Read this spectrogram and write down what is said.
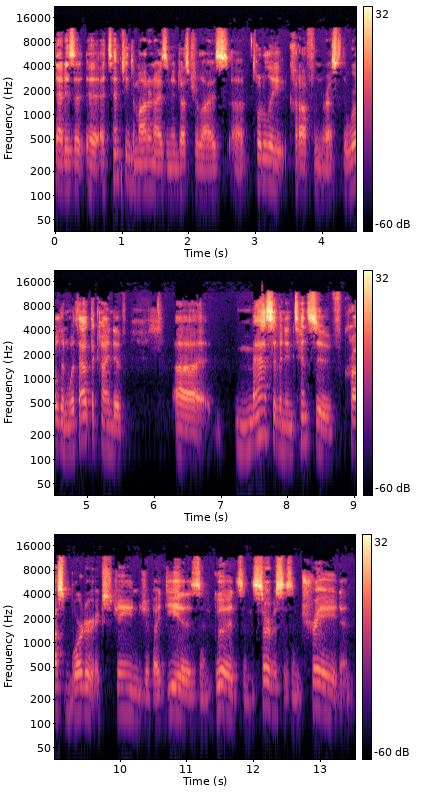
that is a, a, attempting to modernize and industrialize, uh, totally cut off from the rest of the world, and without the kind of uh, massive and intensive cross-border exchange of ideas and goods and services and trade and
